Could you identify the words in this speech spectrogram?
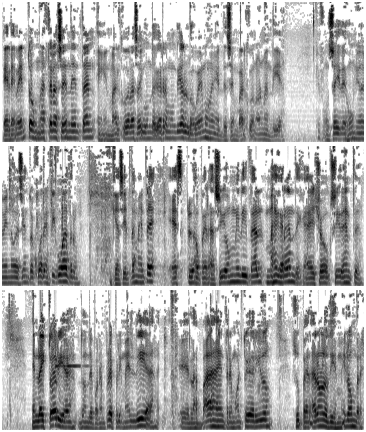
el evento más trascendental en el marco de la Segunda Guerra Mundial lo vemos en el desembarco de Normandía que fue un 6 de junio de 1944, y que ciertamente es la operación militar más grande que ha hecho Occidente en la historia, donde por ejemplo el primer día eh, las bajas entre muertos y heridos superaron los 10.000 hombres.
